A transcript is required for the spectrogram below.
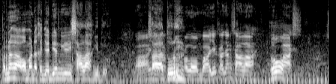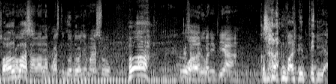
Pernah nggak Om ada kejadian ini salah gitu? Banyak. Salah turun. Kalau mbak aja kadang salah. Oh, Lepas. Soal Kalau lepas. salah lepas tuh dua-duanya masuk. Wah, Kesalahan waduh. panitia. kesalahan panitia.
